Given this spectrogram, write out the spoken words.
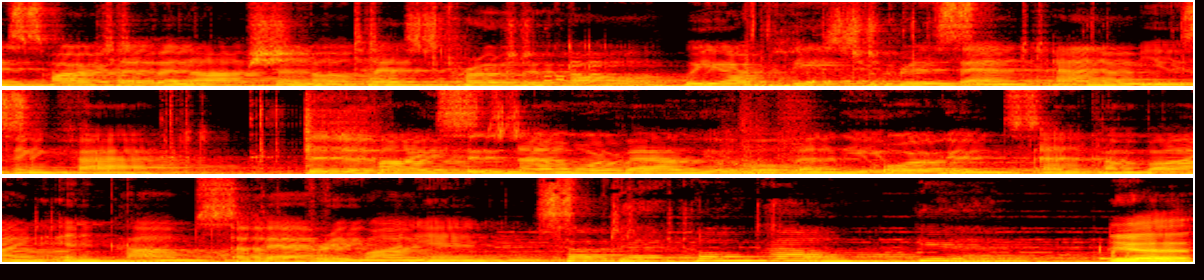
As part of an optional test protocol, we are pleased to present an amusing fact. The device is now more valuable than the organs and combined incomes of everyone in. Subject hometown. Here. Je.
